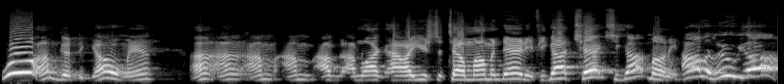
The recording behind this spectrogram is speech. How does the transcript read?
woo, I'm good to go, man. I, I, I'm, I'm, I'm like how I used to tell mom and daddy if you got checks, you got money. Hallelujah.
